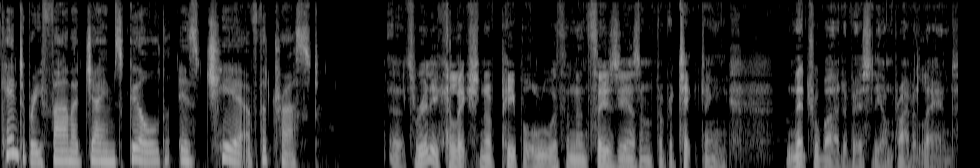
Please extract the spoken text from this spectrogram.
Canterbury farmer James Guild is chair of the Trust. It's really a collection of people with an enthusiasm for protecting natural biodiversity on private land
